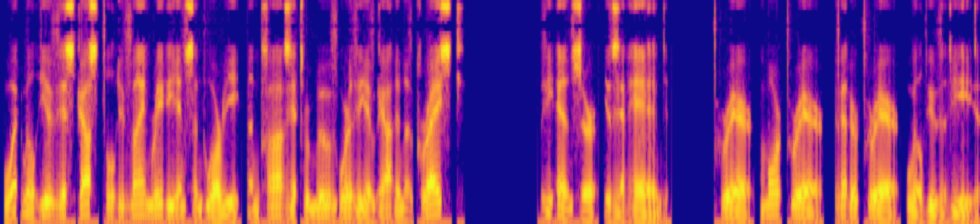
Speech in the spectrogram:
What will give this gospel divine radiance and glory, and cause it to move worthy of God and of Christ? The answer is at hand. Prayer, more prayer, better prayer, will do the deed.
